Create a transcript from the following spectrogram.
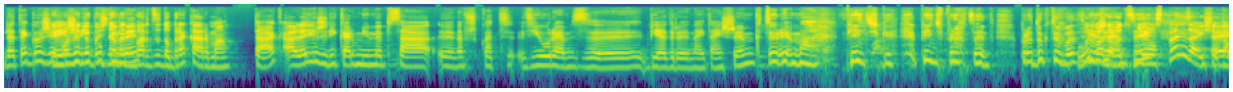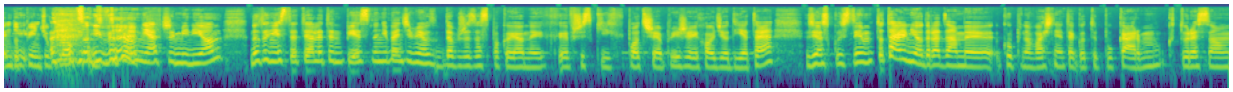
Dlatego, że i może to być kupimy... nawet bardzo dobra karma. Tak, ale jeżeli karmimy psa y, na przykład wiórem z y, biedry najtańszym, który ma 5, 5% produktów odzwierzęcych, nie rozpędzaj się tam E, do i- 5%. i ty. wypełniaczy milion, no to niestety, ale ten pies no, nie będzie miał dobrze zaspokojonych e, wszystkich potrzeb, jeżeli chodzi o dietę. W związku z tym totalnie odradzamy kupno właśnie tego typu karm, które są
